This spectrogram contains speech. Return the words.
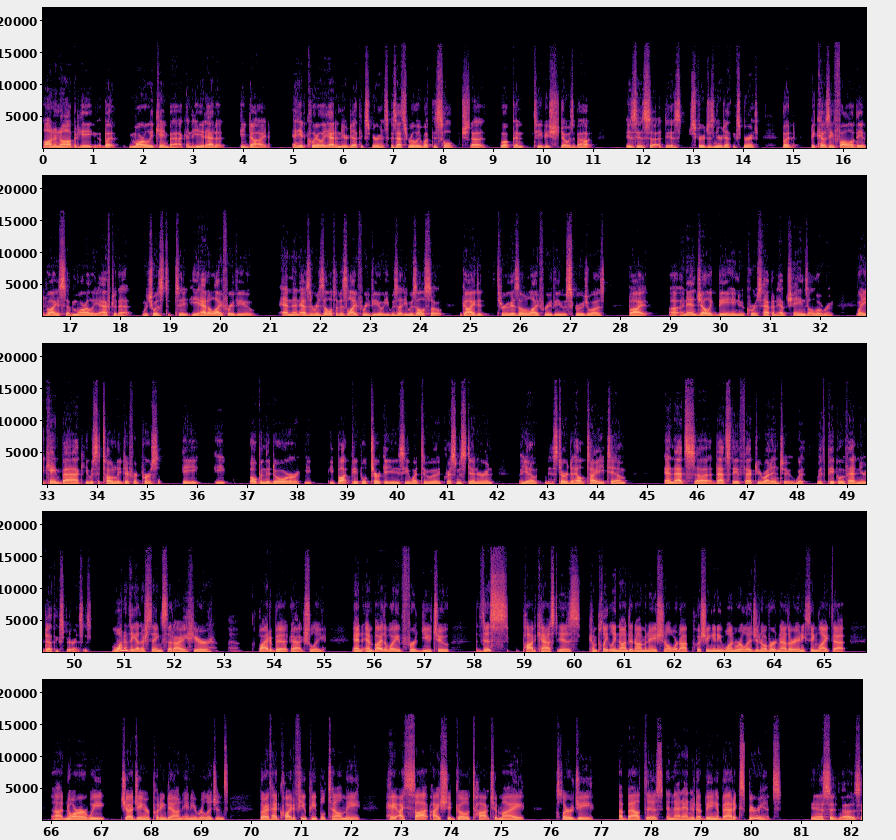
on and on. But he, but Marley came back and he had had a, he died and he had clearly had a near death experience because that's really what this whole uh, book and TV show is about is his uh, is Scrooge's near death experience. But because he followed the advice of Marley after that, which was to, to he had a life review, and then as a result of his life review, he was he was also guided through his own life review. Scrooge was by uh, an angelic being who, of course, happened to have chains all over him. When he came back, he was a totally different person. He he opened the door. He he bought people turkeys. He went to a Christmas dinner and you know started to help Tiny Tim, and that's uh, that's the effect you run into with with people who've had near death experiences. One of the other things that I hear quite a bit actually, and and by the way, for you two, this podcast is completely non-denominational. We're not pushing any one religion over another, anything like that. Uh, nor are we judging or putting down any religions. But I've had quite a few people tell me, hey, I thought I should go talk to my clergy about this, and that ended up being a bad experience. Yes, it does.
